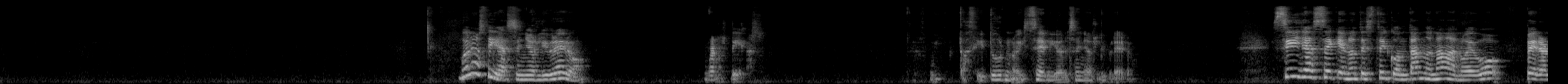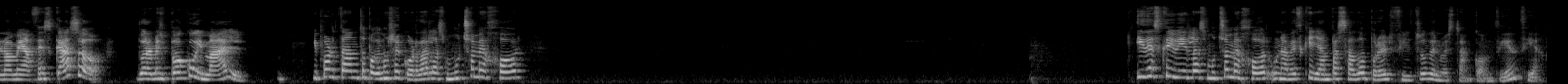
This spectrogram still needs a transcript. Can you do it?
Buenos días, señor librero. Buenos días taciturno y serio el señor librero. Sí, ya sé que no te estoy contando nada nuevo, pero no me haces caso. Duermes poco y mal. Y por tanto podemos recordarlas mucho mejor y describirlas mucho mejor una vez que ya han pasado por el filtro de nuestra conciencia.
